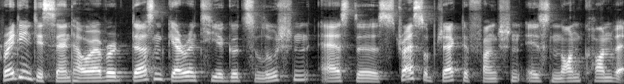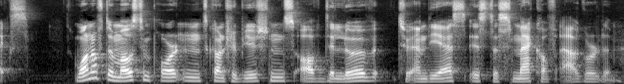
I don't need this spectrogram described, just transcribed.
Gradient descent, however, doesn't guarantee a good solution as the stress objective function is non-convex. One of the most important contributions of de Leeuw to MDS is the SMACOF algorithm.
